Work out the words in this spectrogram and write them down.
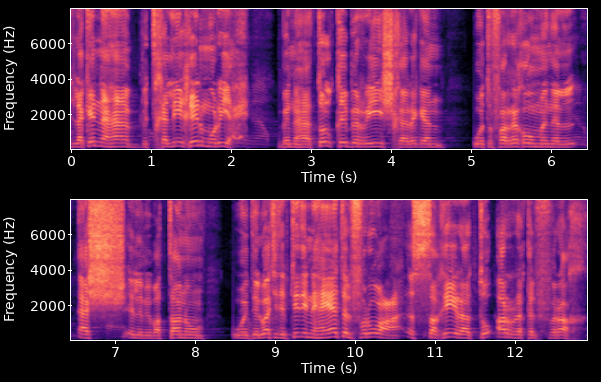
لكنها بتخليه غير مريح بأنها تلقي بالريش خارجا وتفرغه من القش اللي بيبطنه. ودلوقتي تبتدي نهايات الفروع الصغيرة تؤرق الفراخ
